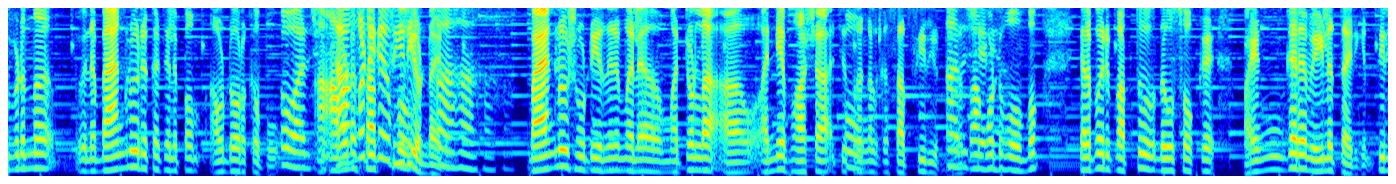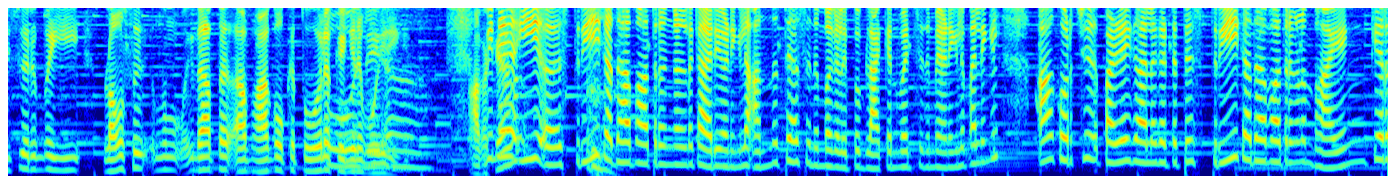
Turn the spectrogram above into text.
ഇവിടുന്ന് പിന്നെ ബാംഗ്ലൂരൊക്കെ ചിലപ്പം ഔട്ട്ഡോർ ഒക്കെ പോകും. അവിടെ സബ്സിഡി. ഉണ്ടായിരുന്നു. ബാംഗ്ലൂർ ഷൂട്ട് ചെയ്യുന്നതിന് മല മറ്റുള്ള അന്യഭാഷ ചിത്രങ്ങൾക്ക് സബ്സിഡി ഉണ്ട് അപ്പം അപ്പോൾ അങ്ങോട്ട്. പോകുമ്പം ചിലപ്പോൾ ഒരു പത്ത് ദിവസമൊക്കെ ഭയങ്കര വെയിലത്തായിരിക്കും. തിരിച്ചു വരുമ്പോൾ ഈ ബ്ലൗസ് ഒന്നും ഇടാത്ത ആ ഭാഗമൊക്കെ തോലൊക്കെ ഇങ്ങനെ പോയിരിക്കും. പിന്നെ ഈ സ്ത്രീ കഥാപാത്രങ്ങളുടെ കാര്യമാണെങ്കിൽ അന്നത്തെ ആ സിനിമകൾ ഇപ്പൊ ബ്ലാക്ക് ആൻഡ് വൈറ്റ് സിനിമയാണെങ്കിലും അല്ലെങ്കിൽ ആ കുറച്ച് പഴയ കാലഘട്ടത്തെ സ്ത്രീ കഥാപാത്രങ്ങളും ഭയങ്കര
